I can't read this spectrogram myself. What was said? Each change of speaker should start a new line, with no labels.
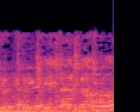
मधुर लगा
